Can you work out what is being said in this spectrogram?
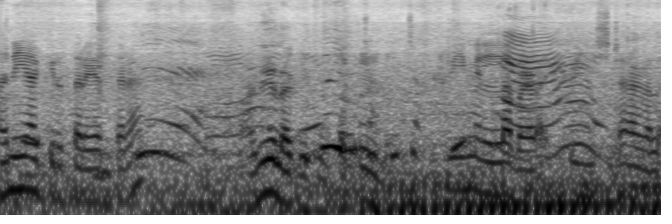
ಹನಿ ಹಾಕಿರ್ತಾರೆ ಅಂತಾರ? ಕ್ರೀಮ್ ಎಲ್ಲ ಬೇಡ ಕ್ರೀಮ್ ಇಷ್ಟ ಆಗಲ್ಲ.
